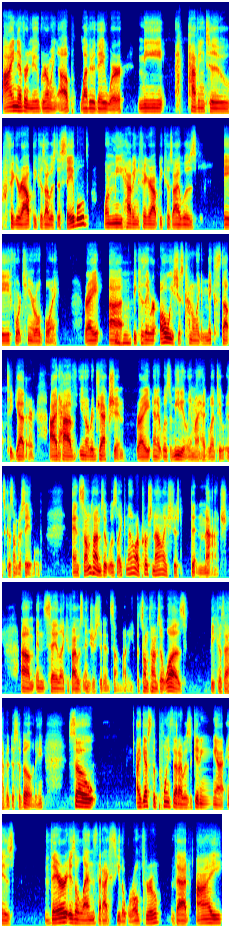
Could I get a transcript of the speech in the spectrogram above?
i never knew growing up whether they were me having to figure out because i was disabled or me having to figure out because I was a 14 year old boy, right? Uh, mm-hmm. Because they were always just kind of like mixed up together. I'd have, you know, rejection, right? And it was immediately my head went to it's because I'm disabled. And sometimes it was like, no, our personalities just didn't match. Um, and say, like, if I was interested in somebody, but sometimes it was because I have a disability. So I guess the point that I was getting at is there is a lens that I see the world through that I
